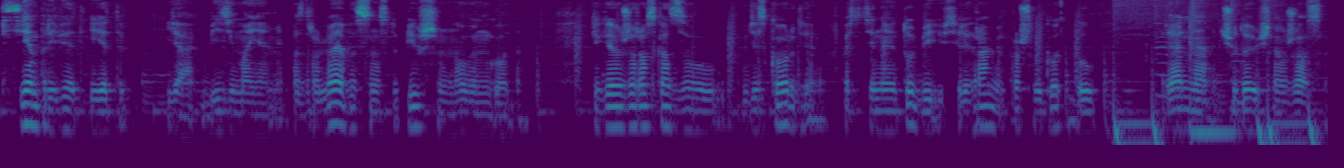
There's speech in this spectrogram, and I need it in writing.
Всем привет, и это я, Busy Miami. Поздравляю вас с наступившим Новым Годом. Как я уже рассказывал в Дискорде, в посте на Ютубе и в Телеграме, прошлый год был реально чудовищно ужасный.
